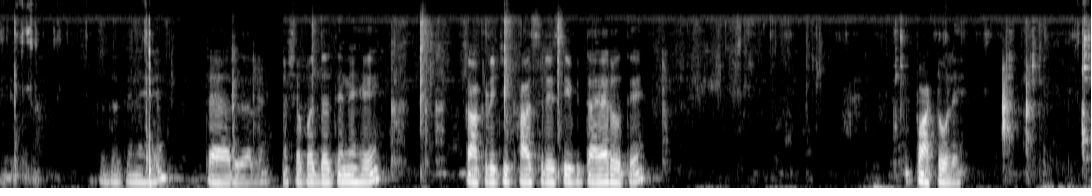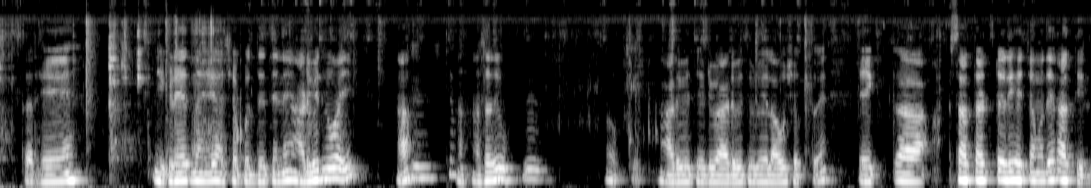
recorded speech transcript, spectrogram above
हे पद्धतीने हे तयार झालं अशा पद्धतीने हे काकडीची खास रेसिपी तयार होते. पाटोळे तर हे इकडे आहेत ना हे अशा पद्धतीने. आडवे देऊ आई? हा? असं देऊ ओके. आडवे तिडवे आडवे तिडवे लावू शकतोय. एक सात आठ तरी ह्याच्यामध्ये राहतील.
